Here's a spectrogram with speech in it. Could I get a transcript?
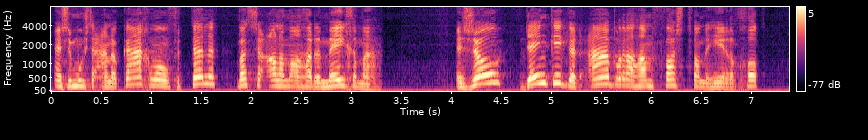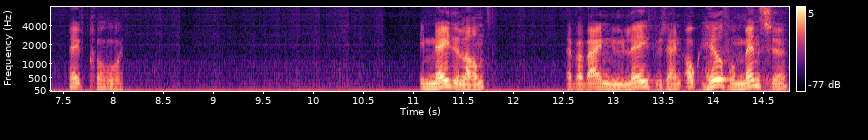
En ze moesten aan elkaar gewoon vertellen wat ze allemaal hadden meegemaakt. En zo denk ik dat Abraham vast van de Heere God heeft gehoord. In Nederland, waar wij nu leven, zijn ook heel veel mensen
